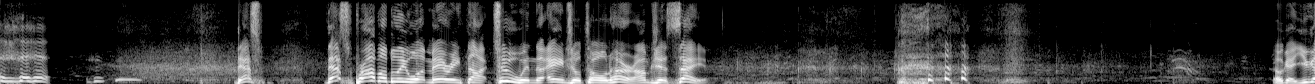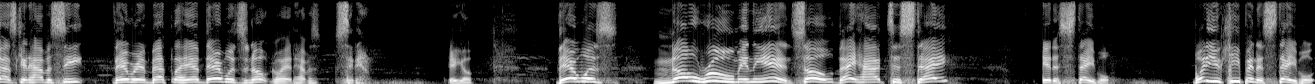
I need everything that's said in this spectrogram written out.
that's that's probably what Mary thought too when the angel told her. I'm just saying. okay, you guys can have a seat. They were in Bethlehem. There was no, go ahead, have a sit down. There you go. There was no room in the inn, so they had to stay in a stable. What do you keep in a stable?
